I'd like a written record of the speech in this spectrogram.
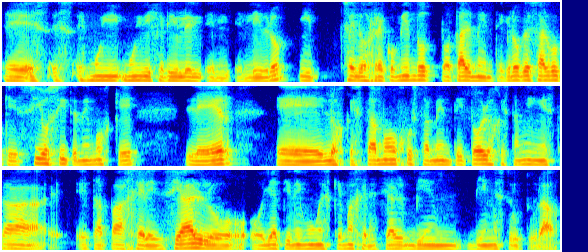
eh, es, es, es, muy, muy digerible el, el, libro y se los recomiendo totalmente. Creo que es algo que sí o sí tenemos que leer eh, los que estamos justamente y todos los que están en esta etapa gerencial o, ya tienen un esquema gerencial bien, bien estructurado.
